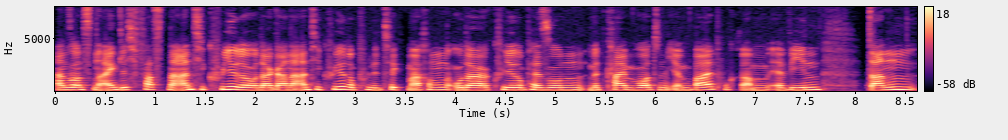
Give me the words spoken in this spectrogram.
ansonsten eigentlich fast eine antiqueere oder gar eine antiqueere Politik machen oder queere Personen mit keinem Wort in ihrem Wahlprogramm erwähnen, dann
